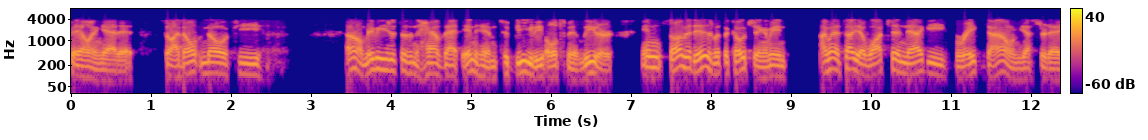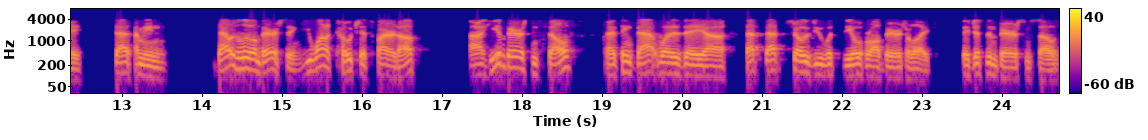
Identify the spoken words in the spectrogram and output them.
failing at it. So I don't know if he, I don't know, maybe he just doesn't have that in him to be the ultimate leader. And some of it is with the coaching. I mean, I'm going to tell you, watching Nagy break down yesterday, that, I mean, that was a little embarrassing. You want a coach that's fired up. Uh, he embarrassed himself. I think that was a, uh, that, that shows you what the overall Bears are like. They just embarrass themselves.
